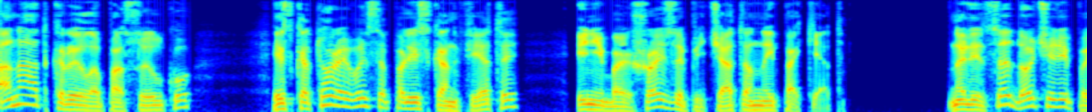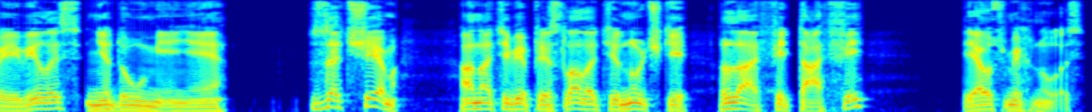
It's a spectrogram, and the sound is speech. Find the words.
Она открыла посылку, из которой высыпались конфеты и небольшой запечатанный пакет. На лице дочери появилось недоумение. «Зачем она тебе прислала тянучки Лаффи-Таффи?» Я усмехнулась.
